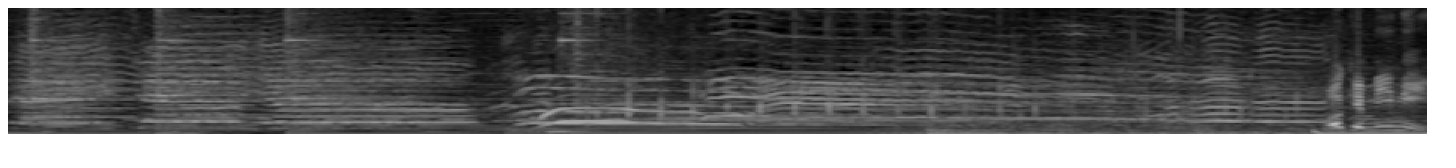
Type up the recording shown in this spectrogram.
birthday to you. Okay, Mimi.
